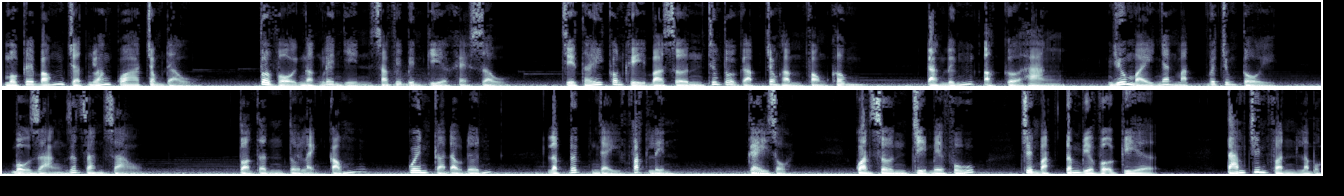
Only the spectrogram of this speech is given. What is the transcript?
Một cái bóng chợt nhoáng qua trong đầu. Tôi vội ngẩng lên nhìn sang phía bên kia khe sâu, chỉ thấy con khỉ ba sơn chúng tôi gặp trong hầm phòng không đang đứng ở cửa hàng, nhíu mày nhăn mặt với chúng tôi, bộ dạng rất gian xảo. Toàn thân tôi lạnh cóng, quên cả đau đớn, lập tức nhảy phát lên. Gay rồi. Quan Sơn chỉ mê phú, trên mặt tấm bìa vỡ kia, tám chín phần là một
